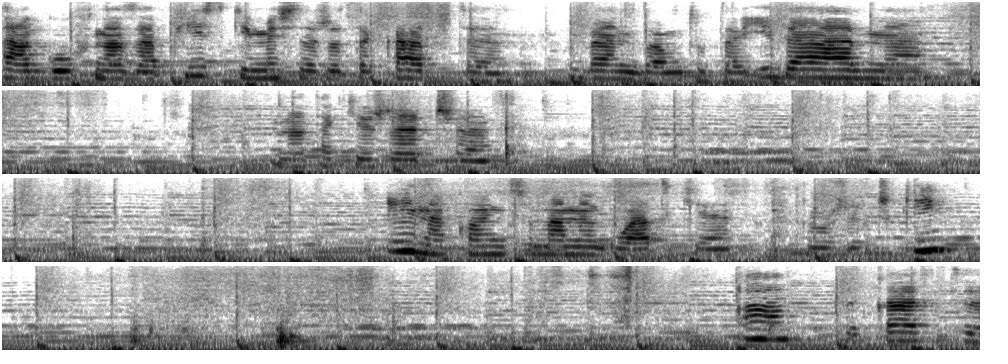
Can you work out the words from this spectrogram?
tagów na zapiski. Myślę, że te karty będą tutaj idealne na takie rzeczy. I na końcu mamy gładkie różyczki. A te karty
